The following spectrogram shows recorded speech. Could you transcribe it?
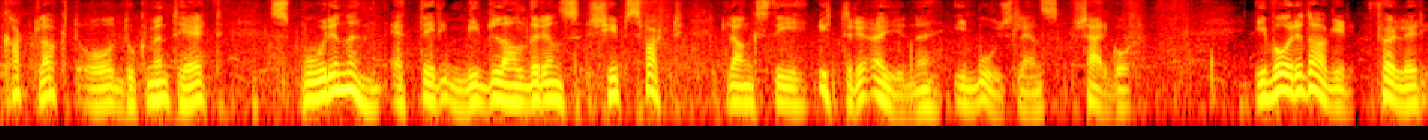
kartlagt og dokumentert sporene etter middelalderens skipsfart langs de ytre øyene i Bohusläns skjærgård. I våre dager følger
